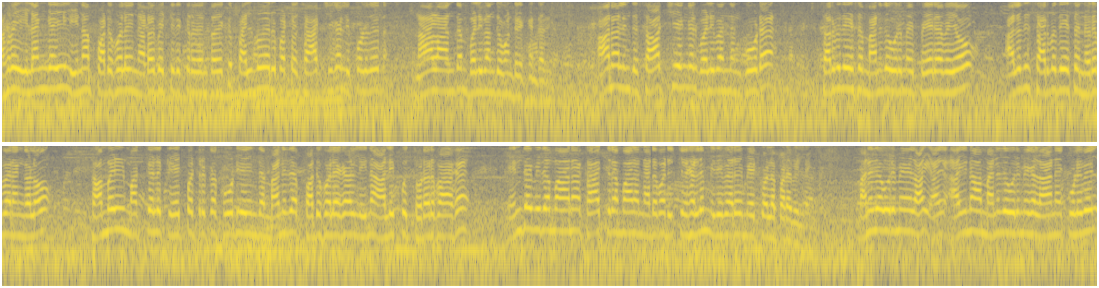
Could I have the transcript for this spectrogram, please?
ஆகவே இலங்கையில் இனப்படுகொலை நடைபெற்றிருக்கிறது என்பதற்கு பல்வேறுபட்ட சாட்சிகள் இப்பொழுது நாளாந்தம் வெளிவந்து கொண்டிருக்கின்றது. ஆனால் இந்த சாட்சியங்கள் வெளிவந்தும் கூட சர்வதேச மனித உரிமை பேரவையோ அல்லது சர்வதேச நிறுவனங்களோ தமிழ் மக்களுக்கு ஏற்பட்டிருக்கக்கூடிய இந்த மனித படுகொலைகள் இன அழிப்பு தொடர்பாக எந்த விதமான காத்திரமான நடவடிக்கைகளும் இதுவரை மேற்கொள்ளப்படவில்லை. மனித உரிமைகள் ஐ- ஐ- ஐநா மனித உரிமைகள் ஆணைக்குழுவில்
